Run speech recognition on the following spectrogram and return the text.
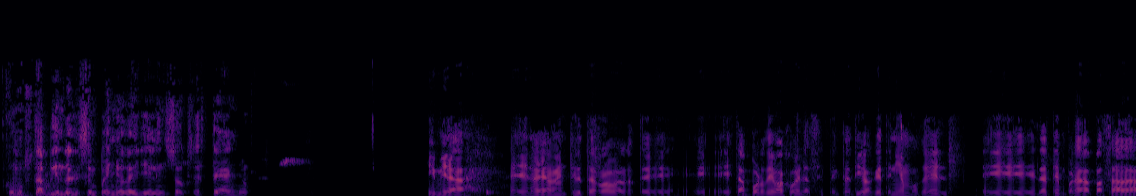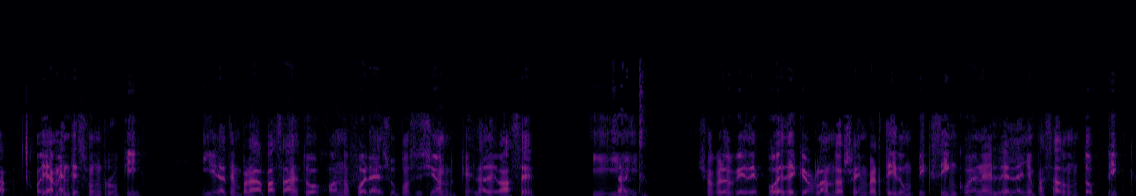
¿cómo tú estás viendo el desempeño de Jalen Sox este año? Y mira, eh, no voy a mentirte, Robert, eh, eh, está por debajo de las expectativas que teníamos de él. Eh, la temporada pasada, obviamente es un rookie, y la temporada pasada estuvo jugando fuera de su posición, que es la de base, y Exacto. yo creo que después de que Orlando haya invertido un pick 5 en él el año pasado, un top pick,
